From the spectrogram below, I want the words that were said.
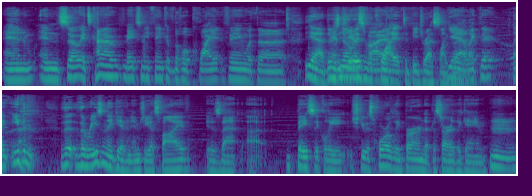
And and so it's kind of makes me think of the whole quiet thing with the Yeah, there's no MGS5. reason for Quiet to be dressed like yeah, that. like there like even the the reason they give an MGS5 is that uh, basically she was horribly burned at the start of the game, Hmm.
